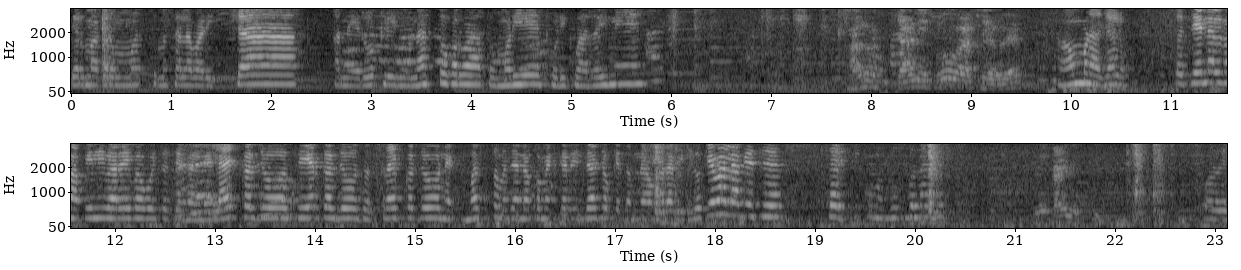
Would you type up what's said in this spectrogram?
ગરમા ગરમ મસ્ત મસાલાવાળી ચા અને રોટલીનો નાસ્તો કરવા. તો મળીએ થોડીક વાર રહીને. હમણાં હાલો. તો ચેનલમાં પહેલી વાર આવ્યા હોય તો ચેનલને લાઈક કરજો શેર કરજો સબસ્ક્રાઈબ કરજો અને મસ્ત મજાનો કમેન્ટ કરીને જાજો કે તમને અમારા વીડિયો કેવા લાગે છે. સાહેબ ચીકુનો જ્યુસ બનાવી અરે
